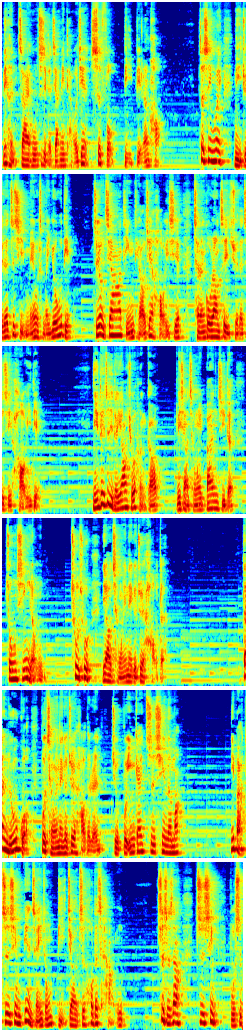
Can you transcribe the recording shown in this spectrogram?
你很在乎自己的家庭条件是否比别人好。这是因为你觉得自己没有什么优点，只有家庭条件好一些，才能够让自己觉得自己好一点。你对自己的要求很高，你想成为班级的中心人物，处处要成为那个最好的。但如果不成为那个最好的人，就不应该自信了吗？你把自信变成一种比较之后的产物。事实上，自信不是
